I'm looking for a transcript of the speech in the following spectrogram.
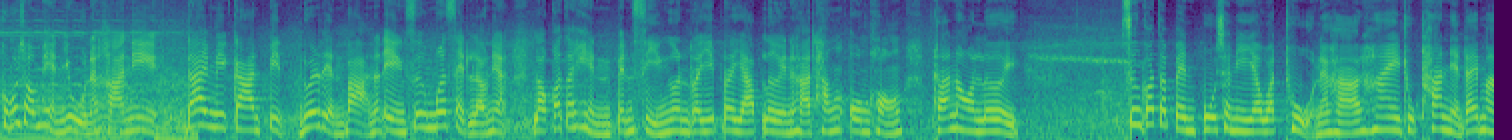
คุณผู้ชมเห็นอยู่นะคะนี่ได้มีการปิดด้วยเหรียญบาทนั่นเอง ซึ่งเมื่อเสร็จแล้วเนี่ยเราก็จะเห็นเป็นสีเงินระยิบระยับเลยนะคะ ทั้งองค์ของพระนอนเลย ซึ่งก็จะเป็นปูชนียวัตถุนะคะ ให้ทุกท่านเนี่ยได้มา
